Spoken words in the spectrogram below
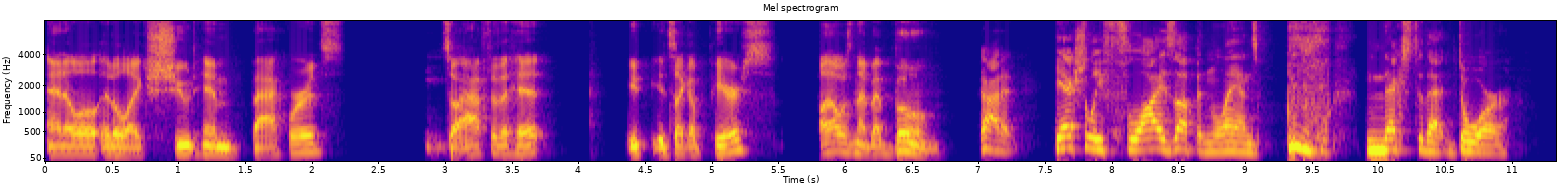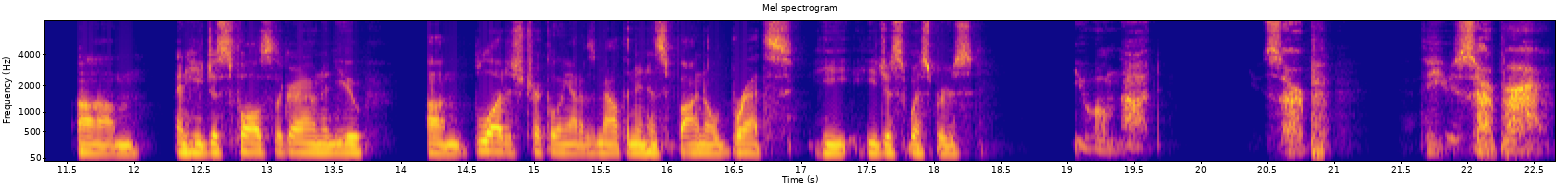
and it'll it'll like shoot him backwards so after the hit you, it's like a pierce oh that wasn't that bad boom Got it. He actually flies up and lands poof, next to that door, um, and he just falls to the ground. And you, um, blood is trickling out of his mouth, and in his final breaths, he he just whispers, "You will not usurp the usurper."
